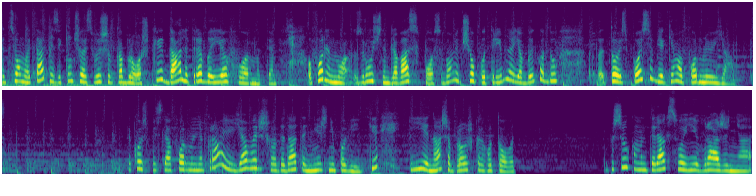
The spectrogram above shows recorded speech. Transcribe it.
На цьому етапі закінчилась вишивка брошки. Далі треба її оформити. Оформимо зручним для вас способом. Якщо потрібно, я викладу е, той спосіб, яким оформлюю я. Також після оформлення краю я вирішила додати ніжні повійки, і наша брошка готова. Пиши у коментарях свої враження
